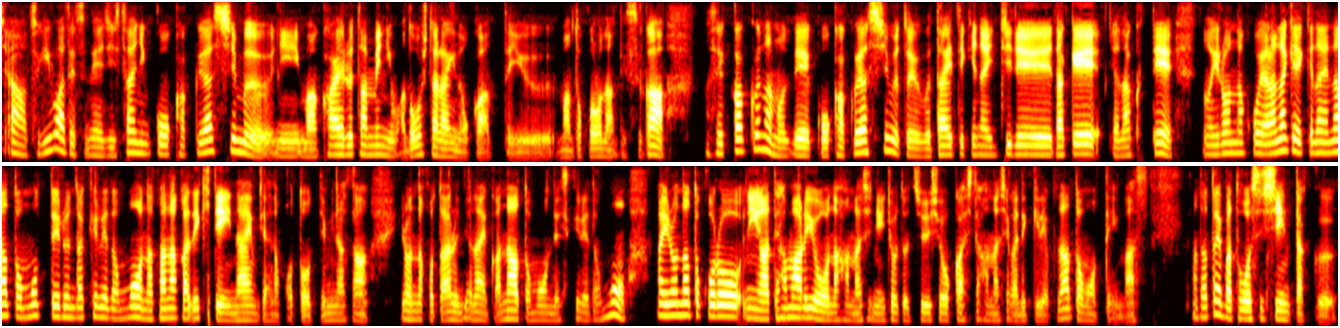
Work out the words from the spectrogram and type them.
じゃあ次はですね、実際にこう格安 SIM にま変えるためにはどうしたらいいのかっていう、まあ、ところなんですが、せっかくなので、こう格安 SIM という具体的な一例だけじゃなくて、そのいろんなこうやらなきゃいけないなと思っているんだけれども、なかなかできていないみたいなことって皆さんいろんなことあるんじゃないかなと思うんですけれども、まあ、いろんなところに当てはまるような話にちょっと抽象化して話ができればなと思っています。まあ、例えば投資信託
